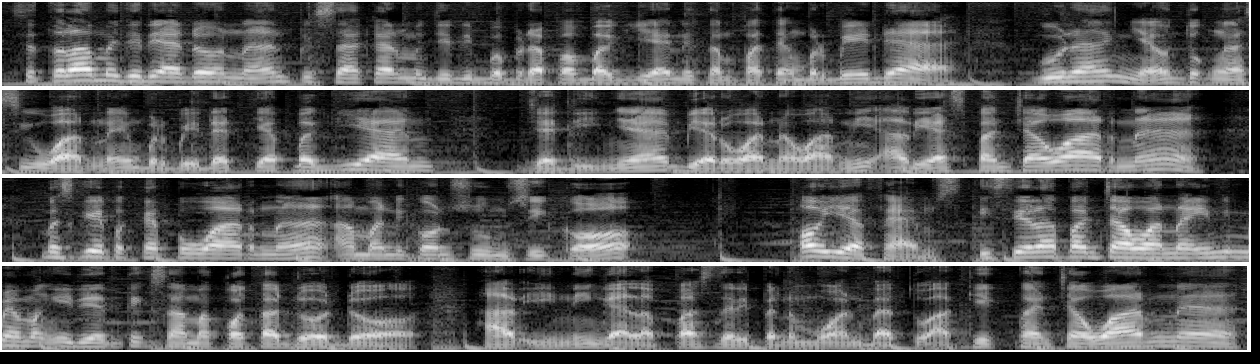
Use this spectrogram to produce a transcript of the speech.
Setelah menjadi adonan, pisahkan menjadi beberapa bagian di tempat yang berbeda. Gunanya untuk ngasih warna yang berbeda tiap bagian. Jadinya biar warna-warni alias pancawarna. Meski pakai pewarna, aman dikonsumsi kok. Oh ya fams, istilah pancawarna ini memang identik sama kota dodol. Hal ini nggak lepas dari penemuan batu akik pancawarna.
